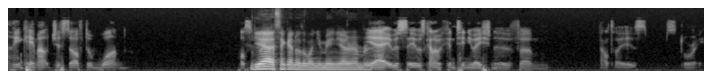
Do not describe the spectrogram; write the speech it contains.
I think it came out just after one. Possibly. Yeah, I think I know the one you mean. Yeah, I remember. Yeah, it was it was kind of a continuation of um, Altair's story,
